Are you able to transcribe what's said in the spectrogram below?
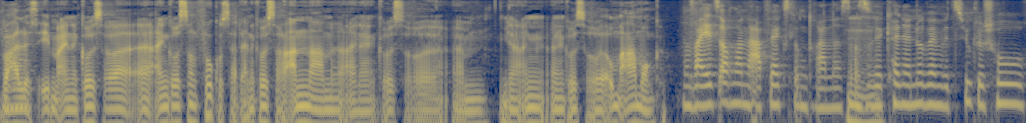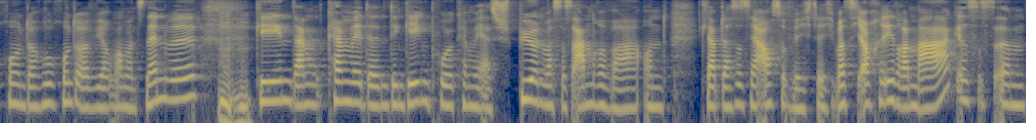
weil es eben eine größere, äh, einen größeren Fokus hat, eine größere Annahme, eine größere, ähm, ja, eine, eine größere Umarmung. weil jetzt auch mal eine Abwechslung dran ist. Also mhm. Also wir können ja nur, wenn wir zyklisch hoch, runter, hoch, runter, oder wie auch immer man es nennen will, mhm. gehen, dann können wir den, den Gegenpol, können wir erst spüren, was das andere war. Und ich glaube, das ist ja auch so wichtig. Was ich auch eh dran mag, ist, es ähm,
